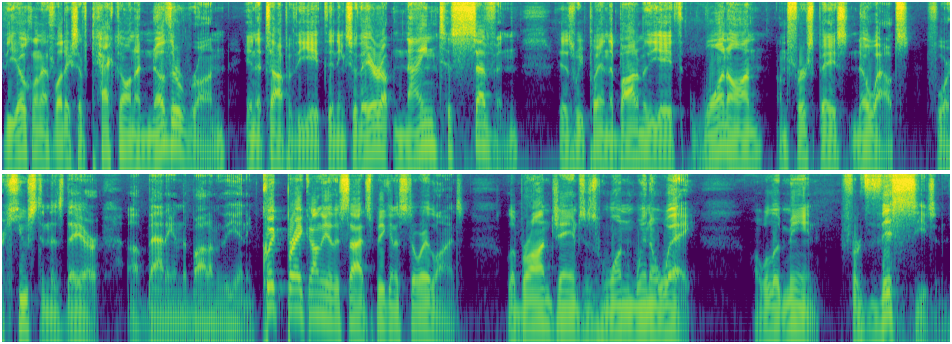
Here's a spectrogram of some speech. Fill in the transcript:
the Oakland Athletics have tacked on another run in the top of the eighth inning, so they are up nine to seven as we play in the bottom of the eighth. One on on first base, no outs for Houston as they are uh, batting in the bottom of the inning. Quick break on the other side. Speaking of storylines, LeBron James is one win away. What will it mean for this season?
